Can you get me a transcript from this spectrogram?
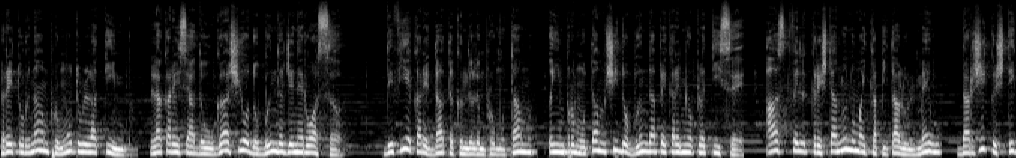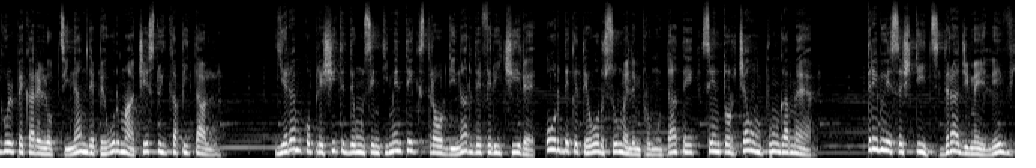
returna împrumutul la timp, la care se adăuga și o dobândă generoasă. De fiecare dată când îl împrumutam, îi împrumutam și dobânda pe care mi-o plătise. Astfel creștea nu numai capitalul meu, dar și câștigul pe care îl obțineam de pe urma acestui capital eram copleșit de un sentiment extraordinar de fericire, ori de câte ori sumele împrumutate se întorceau în punga mea. Trebuie să știți, dragii mei elevi,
